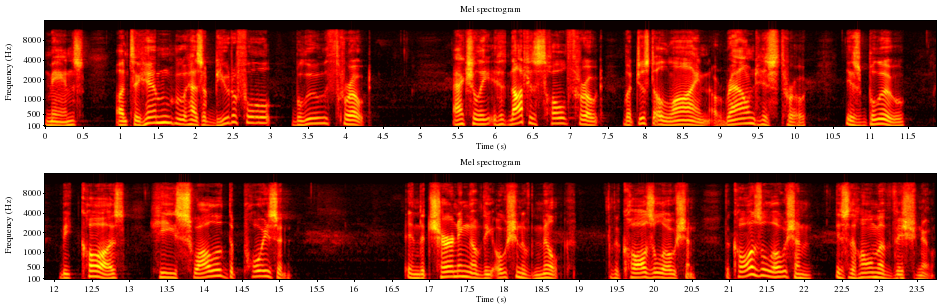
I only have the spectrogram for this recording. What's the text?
means unto him who has a beautiful blue throat. Actually, not his whole throat, but just a line around his throat is blue because he swallowed the poison in the churning of the ocean of milk, the causal ocean. The causal ocean is the home of Vishnu,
